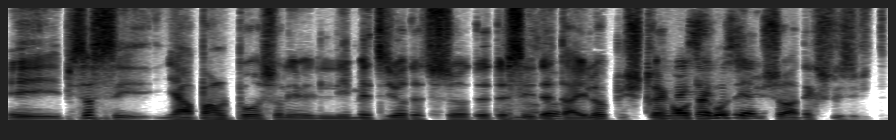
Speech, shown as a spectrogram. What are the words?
Et puis ça, c'est il n'en parle pas sur les, médias de tout ça, de, ces détails-là. Puis je suis très content qu'on ait vu ça en exclusivité.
